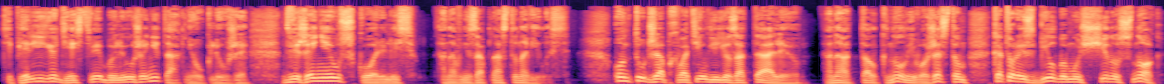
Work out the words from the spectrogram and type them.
Теперь ее действия были уже не так неуклюжи. Движения ускорились. Она внезапно остановилась. Он тут же обхватил ее за талию. Она оттолкнула его жестом, который сбил бы мужчину с ног.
